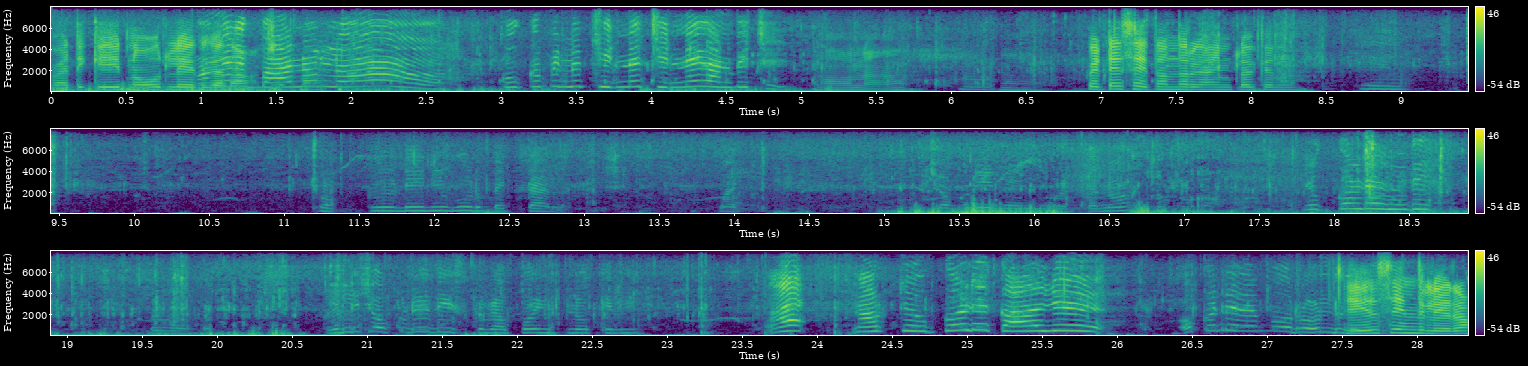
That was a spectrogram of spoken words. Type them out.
వాటికి నోరు లేదు కదా. చిన్న చిన్నగా కనిపించాయి. అవునా? ఉమ్. పెట్టేసాయి తొందరగా ఇంట్లోకి వెళ్దాం చొక్కడీలు కూడా పెట్టాలి. వెళ్ళి చొక్కడి తీసుకురాపో ఇంట్లోకి వెళ్ళి. నాకు చొక్కడి కాదు ఒకటి రేపు రెండు. వేసింది లేరా?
